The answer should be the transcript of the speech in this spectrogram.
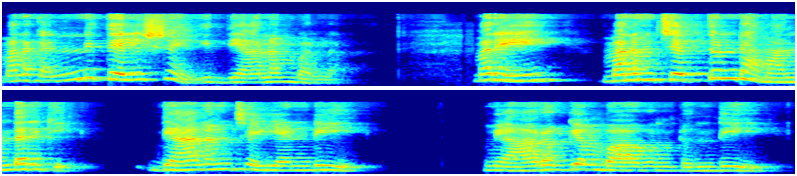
మనకు అన్ని తెలిసినాయి ఈ ధ్యానం వల్ల. మరి మనం చెప్తుంటాం అందరికీ ధ్యానం చెయ్యండి మీ ఆరోగ్యం బాగుంటుంది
